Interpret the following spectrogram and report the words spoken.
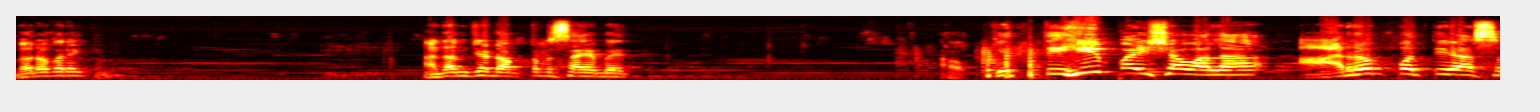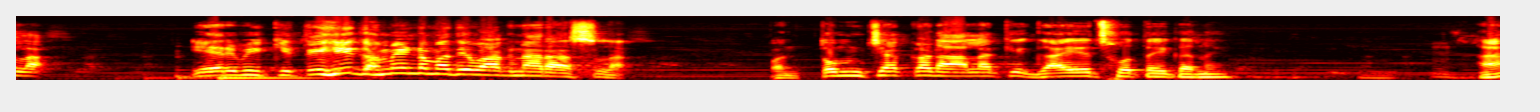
बरोबर आहे की आता आमचे डॉक्टर साहेब आहेत. कितीही पैशावाला आरबपती असला एरवी कितीही घमेंडमध्ये वागणारा असला पण तुमच्याकडे आला की गायच होतय का नाही? हा?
